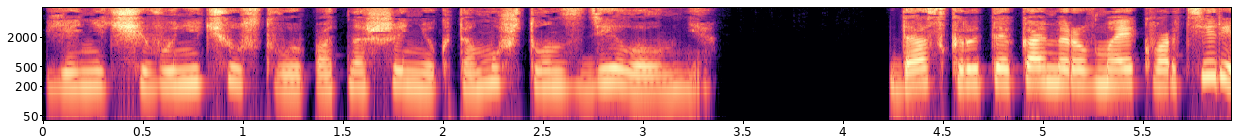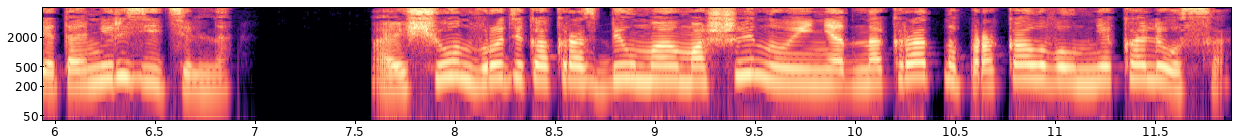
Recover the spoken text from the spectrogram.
«Я ничего не чувствую по отношению к тому, что он сделал мне. Да, скрытая камера в моей квартире — это омерзительно. А еще он вроде как разбил мою машину и неоднократно прокалывал мне колеса.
